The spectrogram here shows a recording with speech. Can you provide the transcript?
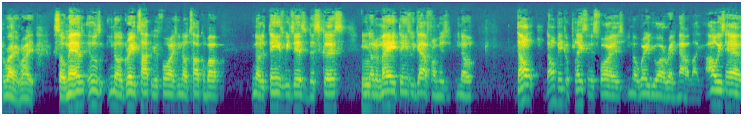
Right, right. So man, it was you know a great topic as far as you know talking about you know the things we just discussed. You know mm-hmm. the main things we got from is you know don't don't be complacent as far as you know where you are right now. Like always have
